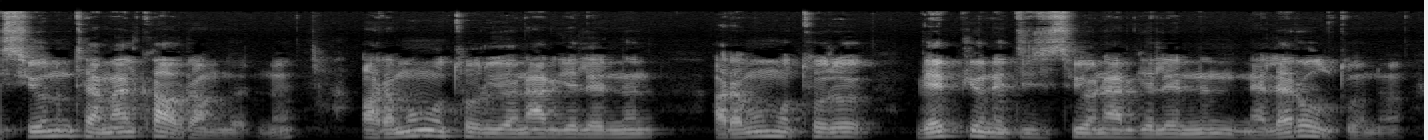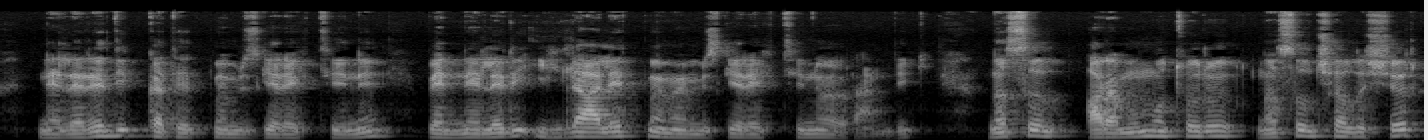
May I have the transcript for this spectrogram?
SEO'nun temel kavramlarını, arama motoru yönergelerinin, arama motoru web yöneticisi yönergelerinin neler olduğunu, nelere dikkat etmemiz gerektiğini ve neleri ihlal etmememiz gerektiğini öğrendik. Nasıl arama motoru nasıl çalışır,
